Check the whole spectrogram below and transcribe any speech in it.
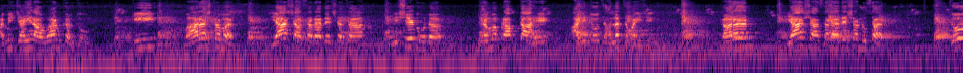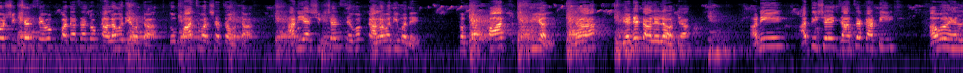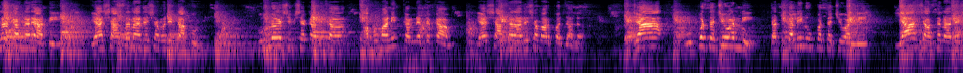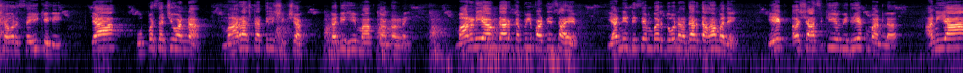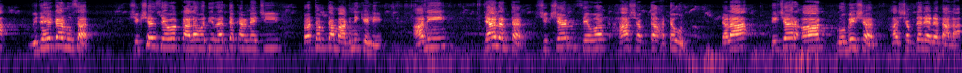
आम्ही जाहीर आवाहन करतो की महाराष्ट्रभर या शासनादेशाचा निषेध होणं क्रमप्राप्त आहे आणि तो झालाच पाहिजे. कारण या शासनादेशानुसार जो शिक्षण सेवक पदाचा जो कालावधी होता तो पाच वर्षाचा होता आणि या शिक्षण सेवक कालावधीमध्ये फक्त पाच सीएल ह्या देण्यात आलेल्या होत्या. आणि अतिशय जाचकाठी अवहेलना करणाऱ्या अटी या शासन आदेशामध्ये टाकून पूर्ण शिक्षकांचा अपमानित करण्याचं काम या शासन आदेशामार्फत झालं. ज्या उपसचिवांनी तत्कालीन उपसचिवांनी या शासन आदेशावर सही केली त्या उपसचिवांना महाराष्ट्रातील शिक्षक कधीही माफ करणार नाही. माननीय आमदार कपिल पाटील साहेब यांनी डिसेंबर दोन हजार दहामध्ये एक अशासकीय विधेयक मांडलं आणि या विधेयकानुसार शिक्षण सेवक कालावधी रद्द करण्याची प्रथमतः मागणी केली आणि त्यानंतर शिक्षण सेवक हा शब्द हटवून त्याला टीचर ऑन प्रोबेशन हा शब्द देण्यात आला.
